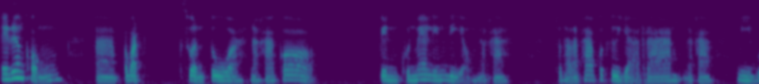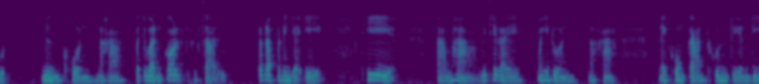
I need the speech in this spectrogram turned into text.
ในเรื่องของอประวัติส่วนตัวนะคะก็เป็นคุณแม่เลี้ยงเดี่ยวนะคะ สถานภาพก็คือหย่าร้างนะคะ มีบุตรหนึ่งคนนะคะ ปัจจุบันก็ศึกษาระดับปริญญาเอกที่ มหาวิทยาลัยมหิดลนะคะ ในโครงการทุนเรียนดี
